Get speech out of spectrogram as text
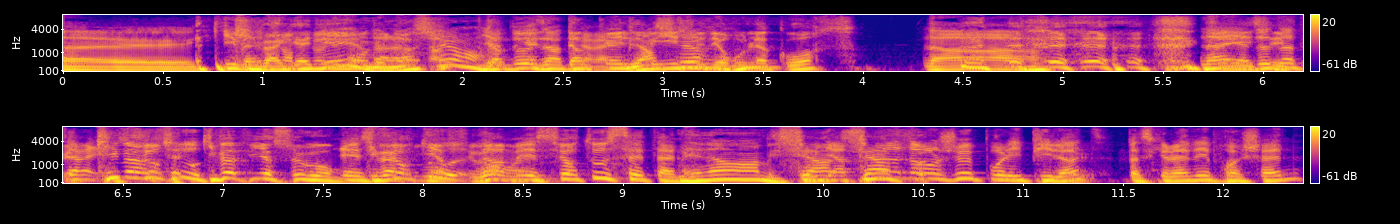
euh, qui, Qui va champion gagner, bien sûr. Il y a d'autres Dans intérêts. quel Bien pays sûr. se déroule la course? Non, non, il y a d'autres intérêts. Qui surtout, qui va finir second et qui va surtout- finir second, non, mais surtout cette année. Mais non, mais c'est Il un, y a c'est un plein d'enjeux pour les pilotes parce que l'année prochaine,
